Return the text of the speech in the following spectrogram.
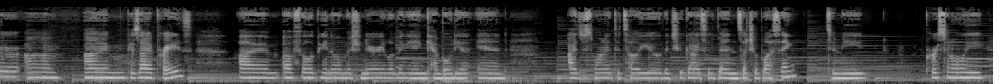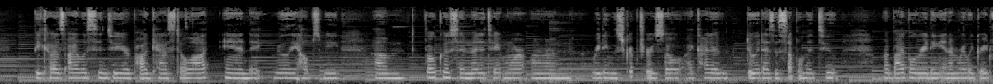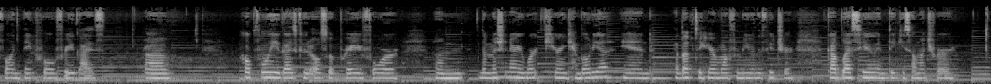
Sure. Um, I'm Keziah Praise. I'm a Filipino missionary living in Cambodia, and I just wanted to tell you that you guys have been such a blessing to me personally because I listen to your podcast a lot, and it really helps me um, focus and meditate more on reading the scriptures. So I kind of do it as a supplement to my Bible reading, and I'm really grateful and thankful for you guys. Uh, hopefully, you guys could also pray for um, the missionary work here in Cambodia, and I'd love to hear more from you in the future. God bless you, and thank you so much for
